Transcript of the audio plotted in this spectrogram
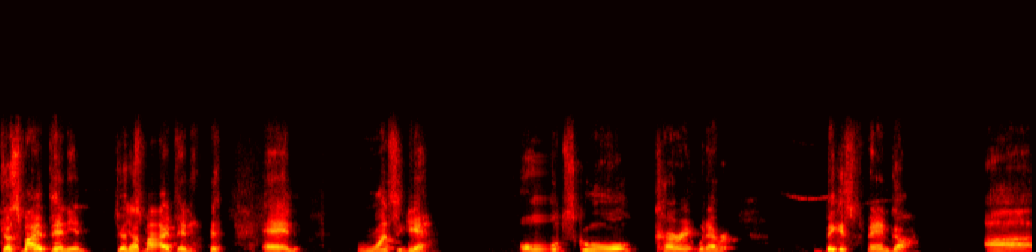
Just my opinion. Just yep. my opinion. and once again, old school, current, whatever, biggest fan going. Uh,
